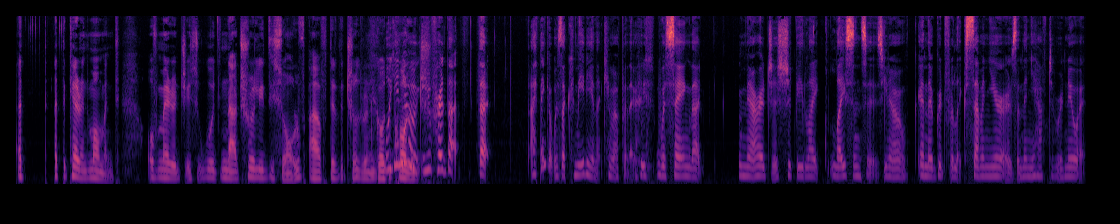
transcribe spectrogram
at at the current moment of marriages would naturally dissolve after the children go well, to you know, you've heard that that I think it was a comedian that came up with it who was saying that marriages should be like licenses, you know, and they're good for like 7 years and then you have to renew it.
